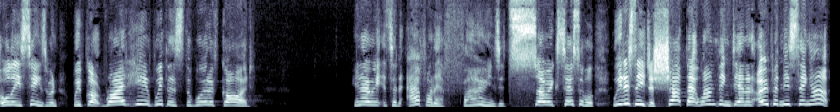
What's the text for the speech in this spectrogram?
all these things when we've got right here with us the Word of God. You know, it's an app on our phones. It's so accessible. We just need to shut that one thing down and open this thing up.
